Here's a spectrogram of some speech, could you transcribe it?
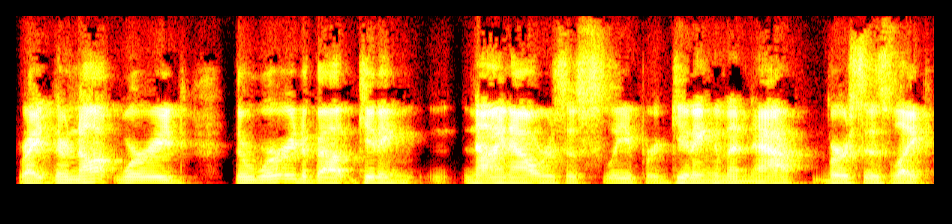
right? They're not worried they're worried about getting nine hours of sleep or getting the nap versus like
